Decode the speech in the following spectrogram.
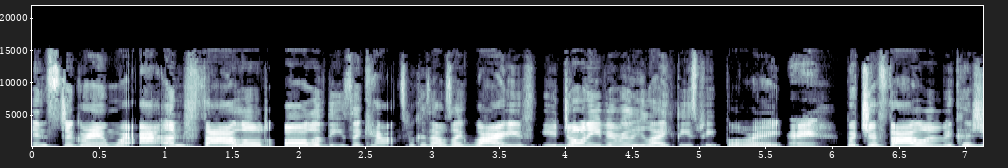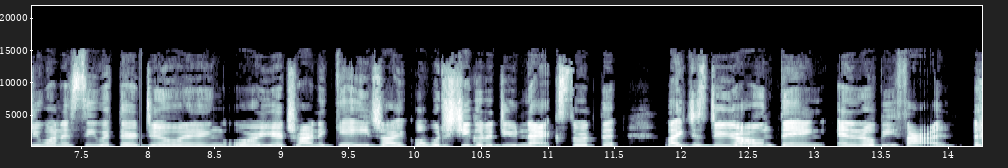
Instagram where I unfollowed all of these accounts because I was like, why are you, you don't even really like these people, right? Right. But you're following because you want to see what they're doing or you're trying to gauge, like, oh, what is she going to do next? Or th- like, just do your own thing and it'll be fine.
